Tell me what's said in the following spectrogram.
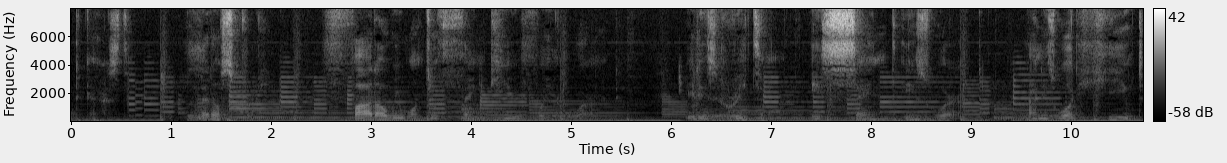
podcast. Let us pray. Father, we want to thank you for your word. It is written, He sent His word, and His word healed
